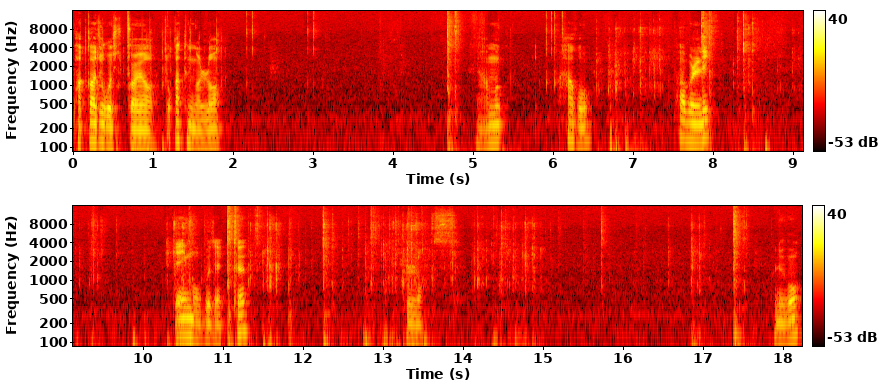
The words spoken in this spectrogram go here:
바꿔주고 싶어요. 똑같은 걸로. 아무 하고 퍼블릭 게임 오브젝트 블록스 그리고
